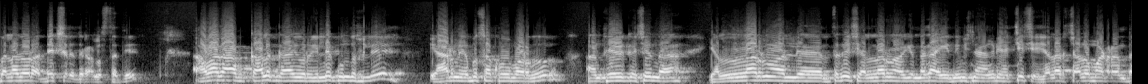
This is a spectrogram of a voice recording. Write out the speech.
ಬೆಲ್ಲದವ್ರ ಅಧ್ಯಕ್ಷರಿದ್ರು ಅನಿಸ್ತತಿ. ಅವಾಗ ಆ ಕಾಲಕ್ಕೆ ಇವ್ರು ಇಲ್ಲೇ ಕುಂದಿರ್ಲಿ ಯಾರನ್ನು ಎಬ್ಬಸಕ್ಕೆ ಹೋಗ್ಬಾರ್ದು ಅಂತ ಹೇಳಿ ಕಸಿಂದ ಎಲ್ಲರೂ ಅಲ್ಲಿ ತೆಗಿಸಿ ಎಲ್ಲರೂ ಆಗಿಂದಾಗ ಐದು ನಿಮಿಷ ಅಂಗಡಿ ಹಚ್ಚಿಸಿ, ಎಲ್ಲರೂ ಚಾಲೂ ಮಾಡ್ರ ಅಂತ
